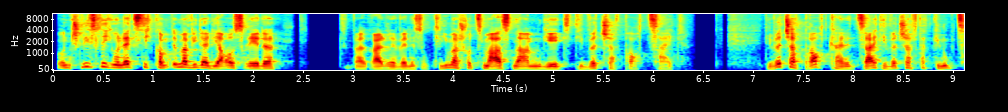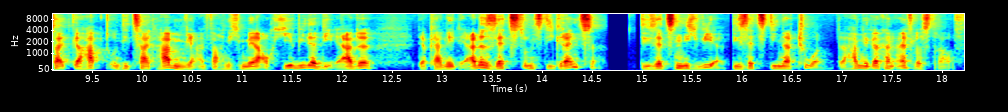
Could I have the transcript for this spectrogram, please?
Und schließlich und letztlich kommt immer wieder die Ausrede, gerade wenn es um Klimaschutzmaßnahmen geht, die Wirtschaft braucht Zeit. Die Wirtschaft braucht keine Zeit, die Wirtschaft hat genug Zeit gehabt und die Zeit haben wir einfach nicht mehr. Auch hier wieder die Erde, der Planet Erde setzt uns die Grenze. Die setzen nicht wir, die setzt die Natur. Da haben wir gar keinen Einfluss drauf.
